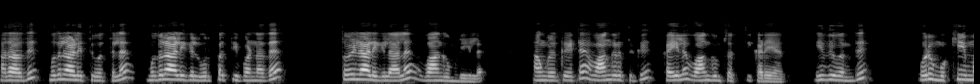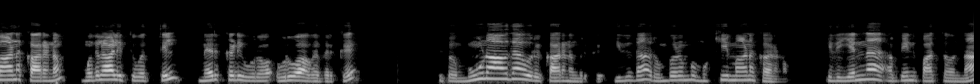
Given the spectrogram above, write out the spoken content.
அதாவது முதலாளித்துவத்துல முதலாளிகள் உற்பத்தி பண்ணதை தொழிலாளிகளால வாங்க முடியல. அவங்க கிட்ட வாங்குறதுக்கு கையில வாங்கும் சக்தி கிடையாது. இது வந்து ஒரு முக்கியமான காரணம். முதலாளித்துவத்தில் நெருக்கடி உருவா உருவாவதற்கு இப்ப மூணாவதா ஒரு காரணம் இருக்கு. இதுதான் ரொம்ப ரொம்ப முக்கியமான காரணம். இது என்ன அப்படின்னு பார்த்தோம்னா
